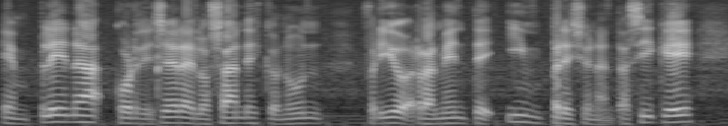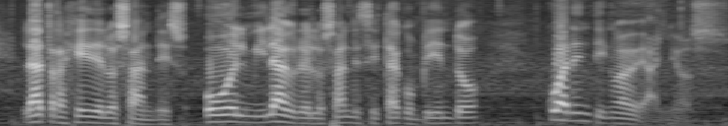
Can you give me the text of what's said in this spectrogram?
en plena cordillera de los Andes, con un frío realmente impresionante. Así que la tragedia de los Andes o el milagro de los Andes se está cumpliendo 49 años.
